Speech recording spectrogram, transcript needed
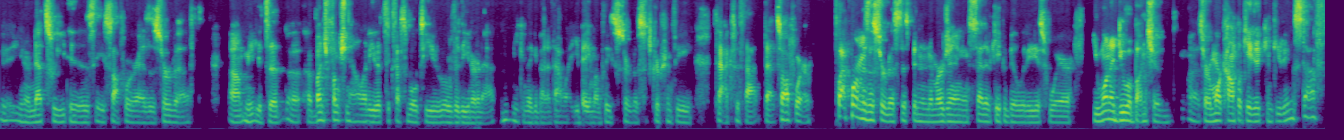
you know, NetSuite is a software as a service. Um, it's a, a, bunch of functionality that's accessible to you over the internet. You can think about it that way. You pay a monthly service subscription fee to access that that software platform as a service has been an emerging set of capabilities where you want to do a bunch of uh, sort of more complicated computing stuff,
